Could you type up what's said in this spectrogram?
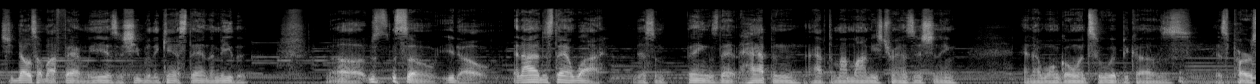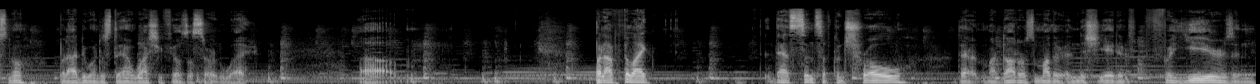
she knows how my family is, and she really can't stand them either. Uh, so you know, and I understand why. There's some things that happen after my mommy's transitioning, and I won't go into it because it's personal. But I do understand why she feels a certain way. Um, but I feel like that sense of control that my daughter's mother initiated for years and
